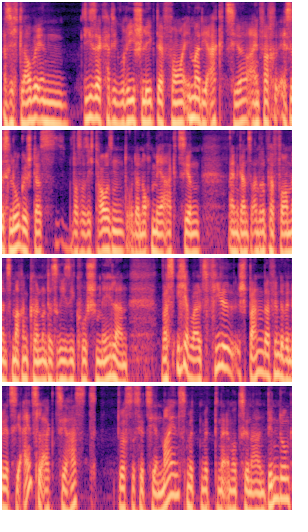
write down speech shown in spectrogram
Also ich glaube, in dieser Kategorie schlägt der Fonds immer die Aktie. Einfach, es ist logisch, dass, was weiß ich, 1000 oder noch mehr Aktien eine ganz andere Performance machen können und das Risiko schmälern. Was ich aber als viel spannender finde, wenn du jetzt die Einzelaktie hast, du hast das jetzt hier in Mainz mit, mit einer emotionalen Bindung.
